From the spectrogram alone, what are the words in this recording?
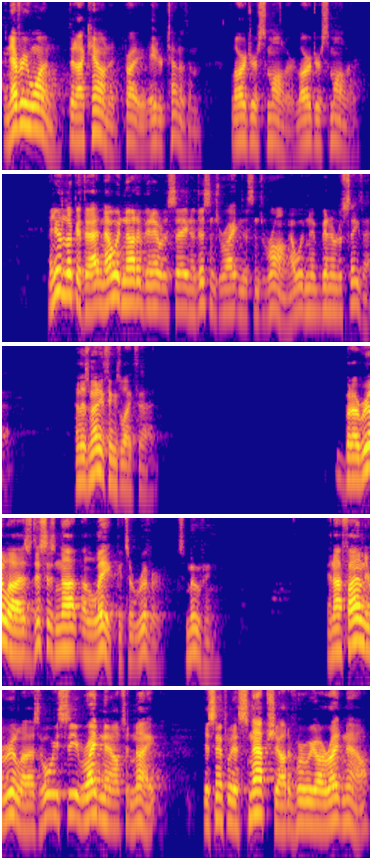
And every one that I counted, probably eight or ten of them, larger, smaller, larger, smaller. And you'd look at that, and I would not have been able to say, no, this one's right and this one's wrong. I wouldn't have been able to say that. And there's many things like that. But I realized this is not a lake, it's a river. It's moving. And I finally realized what we see right now, tonight, is simply a snapshot of where we are right now.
